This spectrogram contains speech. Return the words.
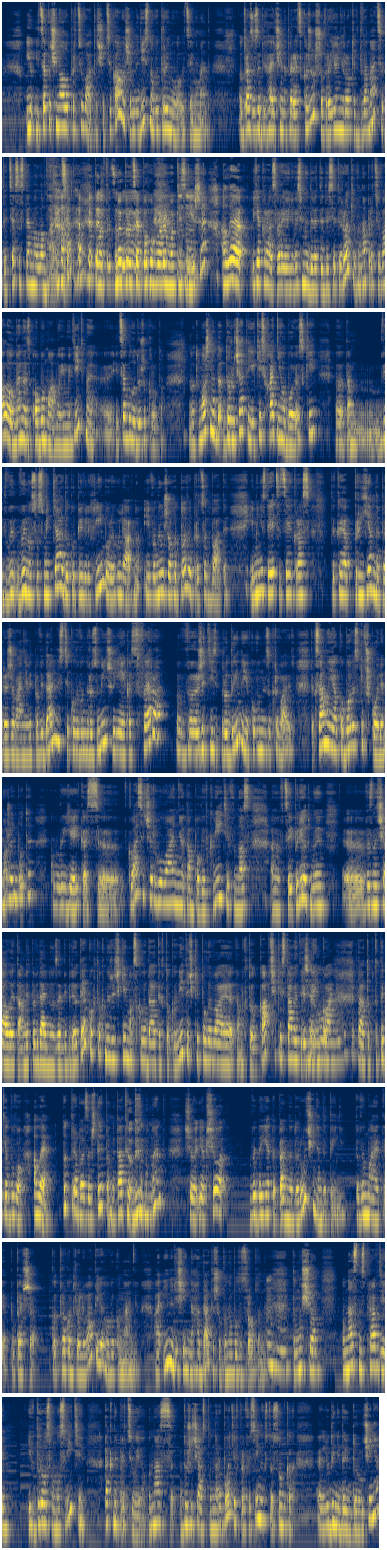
І і це починало працювати. Що цікаво, що вони дійсно витримували цей момент. Одразу забігаючи наперед, скажу, що в районі років 12 ця система ламається. От, Ми про це поговоримо пізніше, але якраз в районі 8-9-10 років вона працювала у мене з обома моїми дітьми, е, і це було дуже круто. От Можна доручати якісь хатні обов'язки. Е, там від виносу сміття до купівлі хлібу регулярно, і вони вже готові про це дбати. І мені здається, це якраз таке приємне переживання відповідальності, коли вони розуміють, що є якась сфера в житті родини, яку вони закривають. Так само, як обов'язки в школі можуть бути, коли є якась е, в класі чергування, там полив квітів. У нас е, в цей період ми е, визначали там відповідального за бібліотеку, хто книжечки мав складати, хто квіточки поливає, там хто капчики ставить рівненько. Та, тобто таке було. Але тут треба завжди пам'ятати один момент, що якщо ви даєте певне доручення дитині, то ви маєте, по-перше, проконтролювати його виконання, а іноді ще й нагадати, щоб воно було зроблене. Угу. Тому що у нас насправді і в дорослому світі так не працює. У нас дуже часто на роботі в професійних стосунках е, людині дають доручення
